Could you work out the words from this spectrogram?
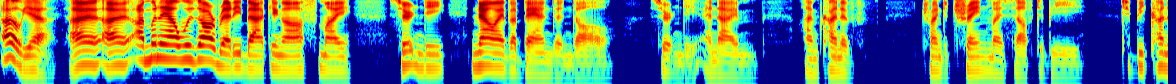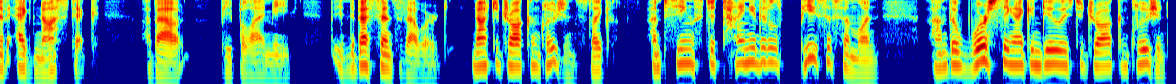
Oh yeah, I I I mean I was already backing off my certainty. Now I've abandoned all certainty, and I'm I'm kind of trying to train myself to be to be kind of agnostic about people I meet, in the best sense of that word. Not to draw conclusions. Like I'm seeing such a tiny little piece of someone. Um, the worst thing I can do is to draw a conclusion.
